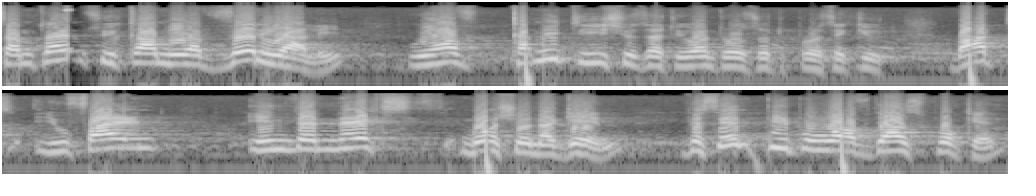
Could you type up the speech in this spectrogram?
Sometimes we come here very early. We have committee issues that we want also to prosecute. But you find in the next motion again, the same people who have just spoken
